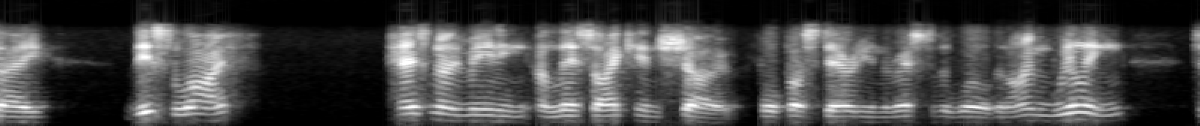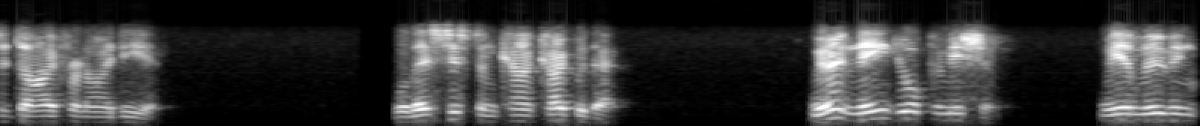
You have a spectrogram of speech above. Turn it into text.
say, This life has no meaning unless I can show for posterity and the rest of the world that I'm willing to die for an idea. Well, their system can't cope with that. We don't need your permission. We are moving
